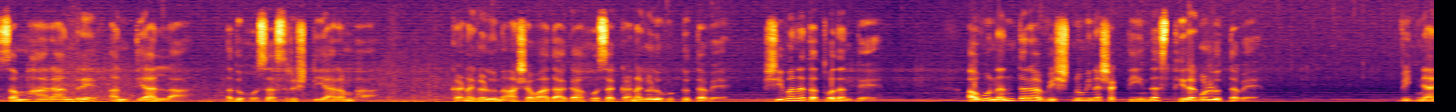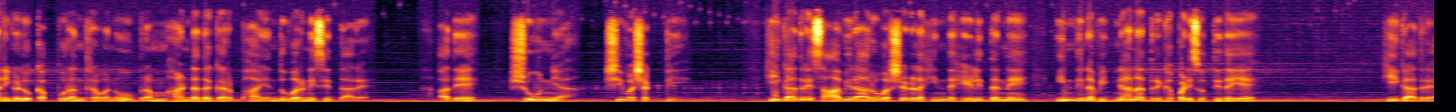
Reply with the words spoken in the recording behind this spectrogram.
ಸಂಹಾರ ಅಂದ್ರೆ ಅಂತ್ಯ ಅಲ್ಲ, ಅದು ಹೊಸ ಸೃಷ್ಟಿಯಾರಂಭ ಕಣಗಳು ನಾಶವಾದಾಗ ಹೊಸ ಕಣಗಳು ಹುಟ್ಟುತ್ತವೆ, ಶಿವನ ತತ್ವದಂತೆ. ಅವು ನಂತರ ವಿಷ್ಣುವಿನ ಶಕ್ತಿಯಿಂದ ಸ್ಥಿರಗೊಳ್ಳುತ್ತವೆ. ವಿಜ್ಞಾನಿಗಳು ಕಪ್ಪು ರಂಧ್ರವನ್ನು ಬ್ರಹ್ಮಾಂಡದ ಗರ್ಭ ಎಂದು ವರ್ಣಿಸಿದ್ದಾರೆ. ಅದೇ ಶೂನ್ಯ, ಶಿವಶಕ್ತಿ. ಹೀಗಾದರೆ ಸಾವಿರಾರು ವರ್ಷಗಳ ಹಿಂದೆ ಹೇಳಿದ್ದನ್ನೇ ಇಂದಿನ ವಿಜ್ಞಾನ ದೃಢಪಡಿಸುತ್ತಿದೆಯೇ? ಹೀಗಾದರೆ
